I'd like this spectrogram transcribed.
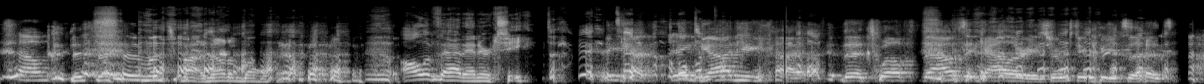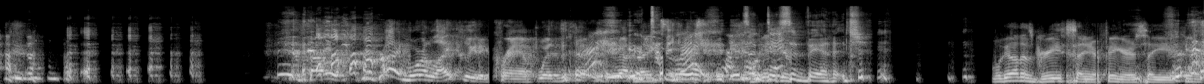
So This is one spot, not a ball. All of that energy. Thank God, thank God you got the 12,000 calories from two pizzas. You're probably, you're probably more likely to cramp with the Right. you know, You're Right. it's a Look at disadvantage. We'll get all this grease on your fingers so you can't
